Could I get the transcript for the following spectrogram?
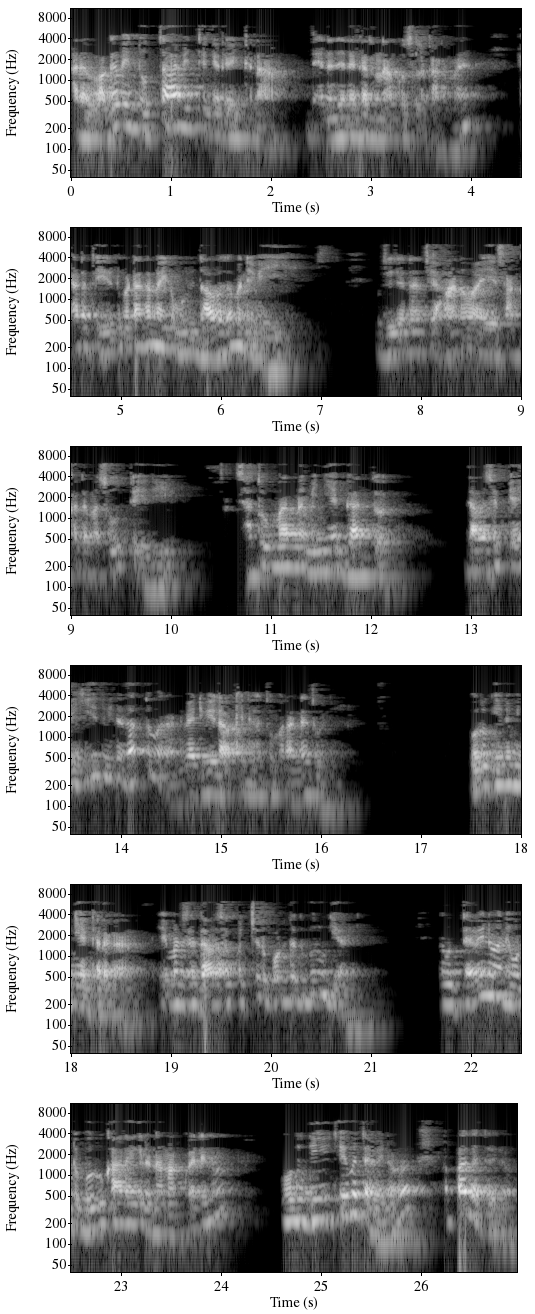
අර වග වෙන්න උත්සාහ වෙච්ච කෙනෙක්න දැන දැන කරන අකුසල කර්ම යට තේරෙන්න පටන් ගන්න එක මුළු දවසම නෙවෙයි. බුදුජානක අහනවා ඒ සංකතම සූත්‍රයේදී සතුන් මරණ මිනිහෙක් ගත්තොත් දවසේ පැය කීයද වින සත්තු මරන්නේ වැඩි වෙලාවක් ඉන්න සත්තු මරන්නේ නැතුව. බොරු කියන මිනිහෙක් කරගන්න. ඒ මනස දවස කොච්චර පොඩ්ඩද බොරු කියන්නේ. නමුත් තැවෙනවනේ උන්ට බොරු කාරය කියලා නමක් වැඩෙනවා. මොන ජීවිතේම තැවෙනවා අපාගත වෙනවා.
